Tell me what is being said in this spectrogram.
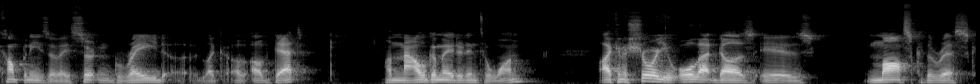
companies of a certain grade, uh, like of, of debt, amalgamated into one. I can assure you all that does is mask the risk.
